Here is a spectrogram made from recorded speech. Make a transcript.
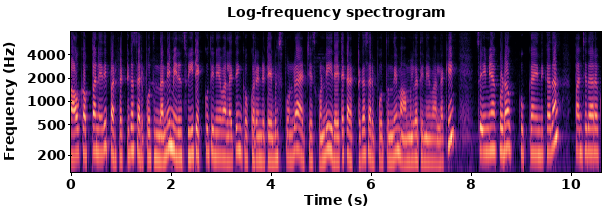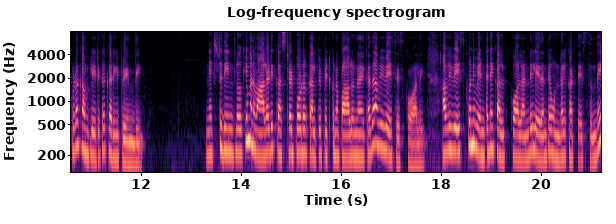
పావు కప్పు అనేది పర్ఫెక్ట్గా సరిపోతుందండి. మీరు స్వీట్ ఎక్కువ తినే వాళ్ళైతే ఇంకొక రెండు టేబుల్ స్పూన్లు యాడ్ చేసుకోండి. ఇదైతే కరెక్ట్గా సరిపోతుంది మామూలుగా తినే వాళ్ళకి సేమియా కూడా కుక్ అయింది కదా పంచదార కూడా కంప్లీట్గా కరిగిపోయింది. నెక్స్ట్ దీంట్లోకి మనం ఆల్రెడీ కస్టర్డ్ పౌడర్ కలిపి పెట్టుకున్న పాలు ఉన్నాయి కదా అవి వేసేసుకోవాలి. అవి వేసుకొని వెంటనే కలుపుకోవాలండి లేదంటే ఉండలు కట్టేస్తుంది.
